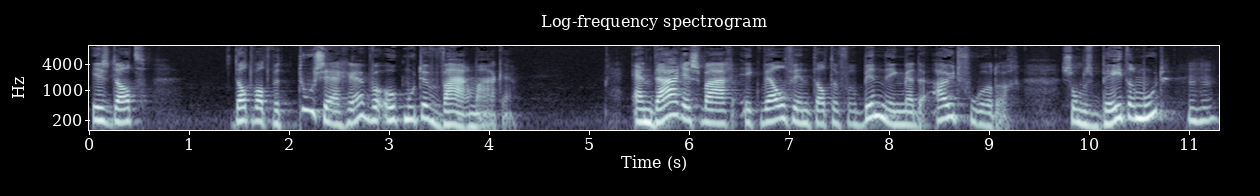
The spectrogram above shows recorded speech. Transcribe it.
is dat dat wat we toezeggen, we ook moeten waarmaken. En daar is waar ik wel vind dat de verbinding met de uitvoerder soms beter moet, mm -hmm.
